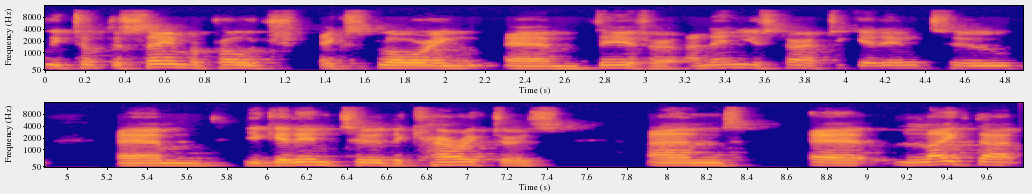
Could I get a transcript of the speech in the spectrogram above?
we took the same approach exploring um, theatre, and then you start to get into um, you get into the characters, and uh, like that,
